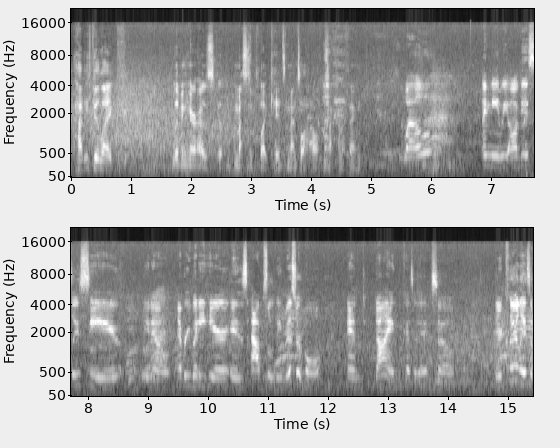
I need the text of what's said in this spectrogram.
How do you feel like living here has uh, messes with like kids' mental health and that kind of thing? Well, I mean, we obviously see, you know, everybody here is absolutely miserable and dying because of it. So there clearly is a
